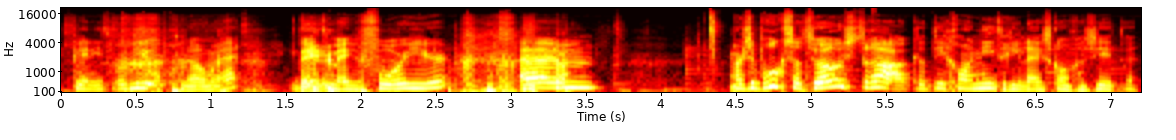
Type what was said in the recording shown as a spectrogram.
ik weet niet, het wordt niet opgenomen hè. Ik Nee. deed hem even voor hier. Ehm, maar zijn broek zat zo strak dat hij gewoon niet relaxed kon gaan zitten.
